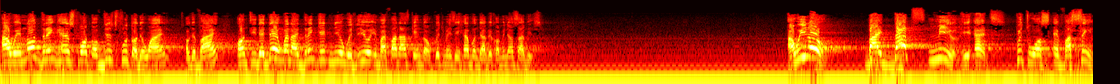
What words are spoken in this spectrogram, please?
I will not drink henceforth of this fruit of the wine, of the vine, until the day when I drink it new with you in my Father's kingdom, which means in heaven there will be communion service. And we know by that meal he ate, which was a vaccine.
